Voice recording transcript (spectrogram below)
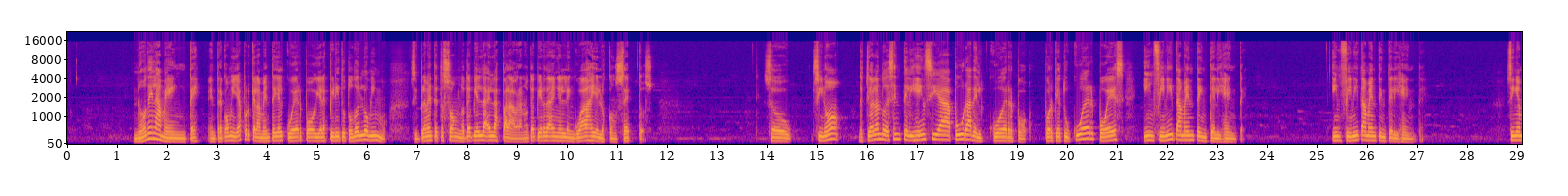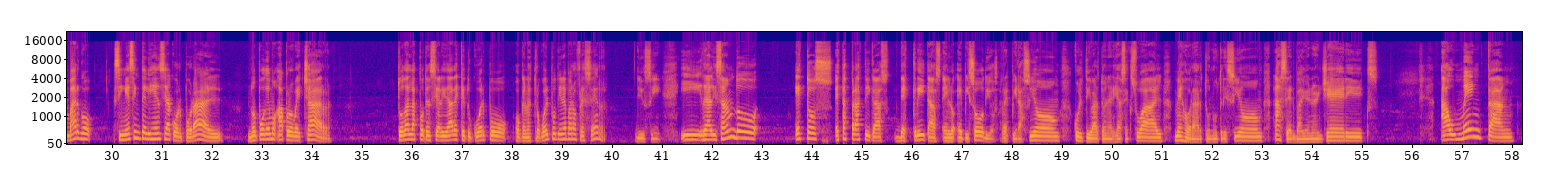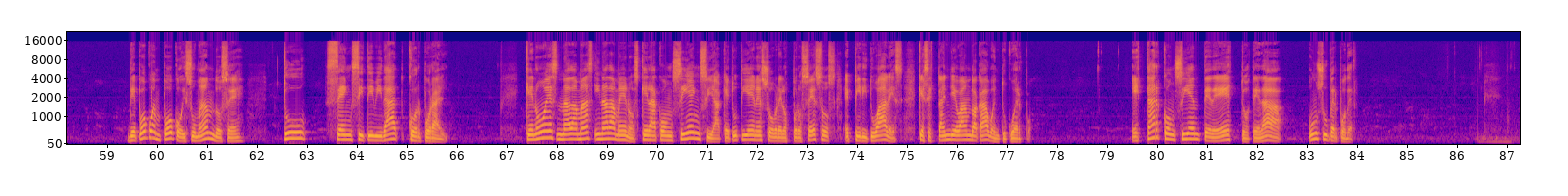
no de la mente, entre comillas, porque la mente y el cuerpo y el espíritu, todo es lo mismo. Simplemente estos son, no te pierdas en las palabras, no te pierdas en el lenguaje y en los conceptos. So, si no, estoy hablando de esa inteligencia pura del cuerpo, porque tu cuerpo es infinitamente inteligente infinitamente inteligente. Sin embargo, sin esa inteligencia corporal, no podemos aprovechar todas las potencialidades que tu cuerpo o que nuestro cuerpo tiene para ofrecer. You see. Y realizando estos, estas prácticas descritas en los episodios, respiración, cultivar tu energía sexual, mejorar tu nutrición, hacer bioenergetics, aumentan de poco en poco y sumándose tu sensitividad corporal que no es nada más y nada menos que la conciencia que tú tienes sobre los procesos espirituales que se están llevando a cabo en tu cuerpo. Estar consciente de esto te da un superpoder.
